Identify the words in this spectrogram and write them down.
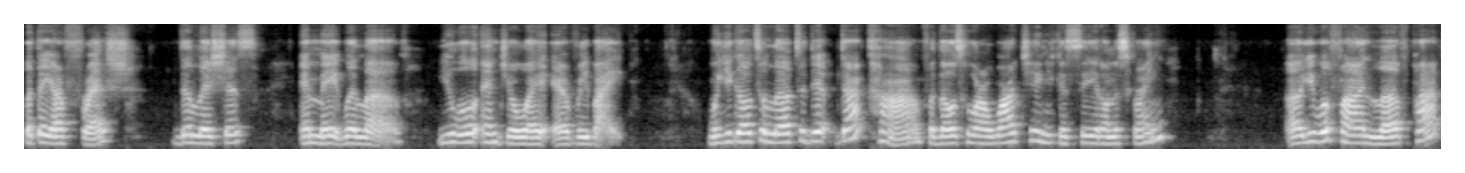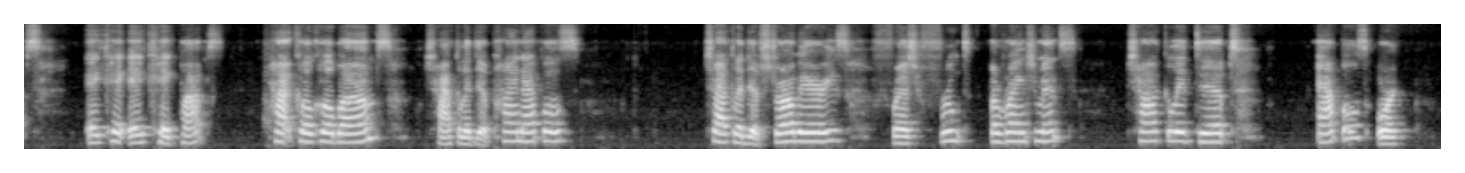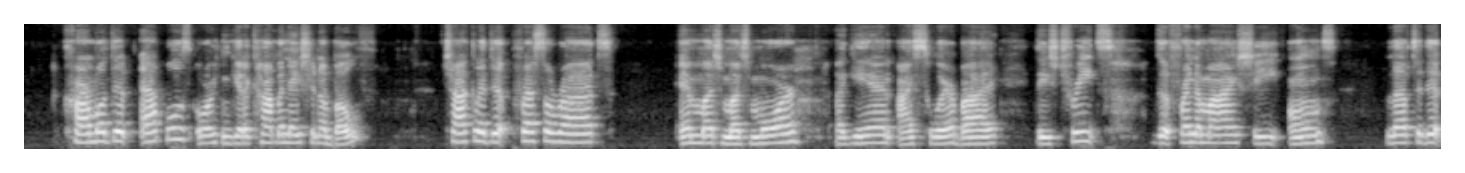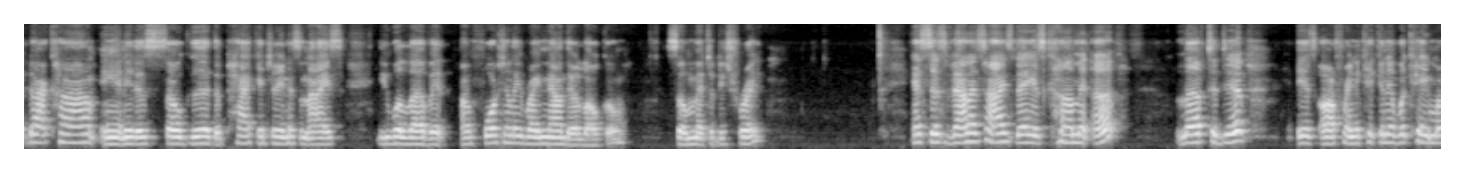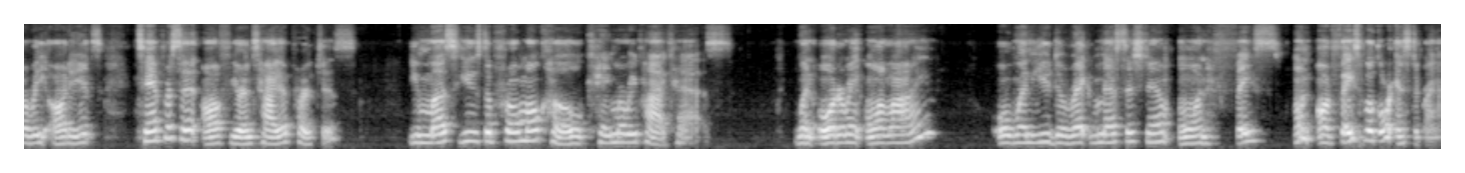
but they are fresh delicious, and made with love. You will enjoy every bite. When you go to lovetodip.com, for those who are watching, you can see it on the screen. Uh, you will find Love Pops, aka Cake Pops, Hot Cocoa Bombs, Chocolate Dip Pineapples, Chocolate Dip Strawberries, Fresh Fruit Arrangements, Chocolate Dipped Apples or caramel dipped apples, or you can get a combination of both, chocolate dipped pretzel rods, and much, much more. Again, I swear by these treats. Good friend of mine, she owns lovetodip.com and it is so good. The packaging is nice. You will love it. Unfortunately, right now they're local, so Metro Detroit. And since Valentine's Day is coming up, Love to Dip is offering the Kicking It with K Marie audience 10% off your entire purchase. You must use the promo code K Marie Podcast when ordering online or when you direct message them on face on, on Facebook or Instagram.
